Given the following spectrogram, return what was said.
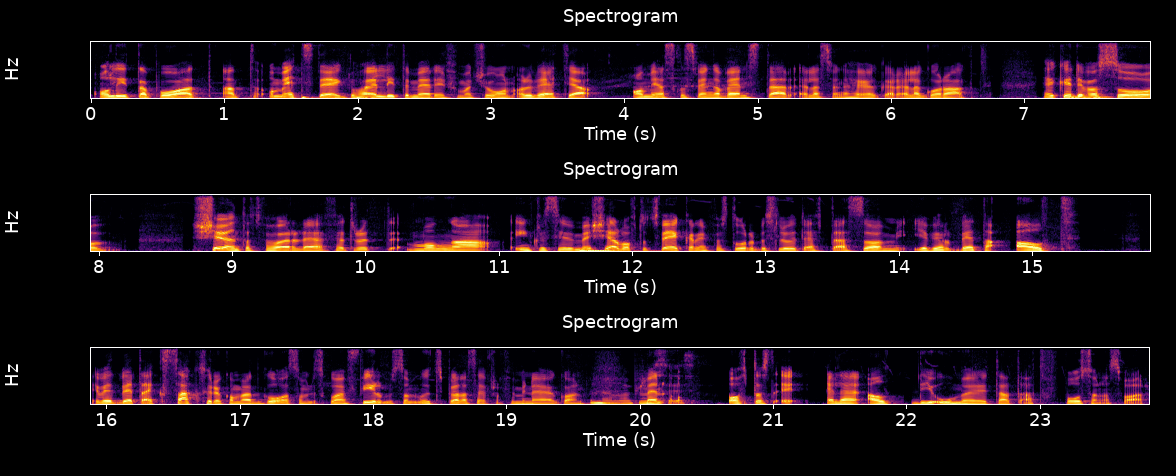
Och lita på att, att om ett steg då har jag lite mer information och då vet jag om jag ska svänga vänster eller svänga höger eller gå rakt. Jag tycker det var så skönt att få höra det, för jag tror att många, inklusive mig själv, ofta tvekar inför stora beslut eftersom jag vill veta allt. Jag vet veta exakt hur det kommer att gå, som det ska vara en film som utspelar sig framför mina ögon. Nej, men, men oftast, eller allt, det är omöjligt att, att få sådana svar.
